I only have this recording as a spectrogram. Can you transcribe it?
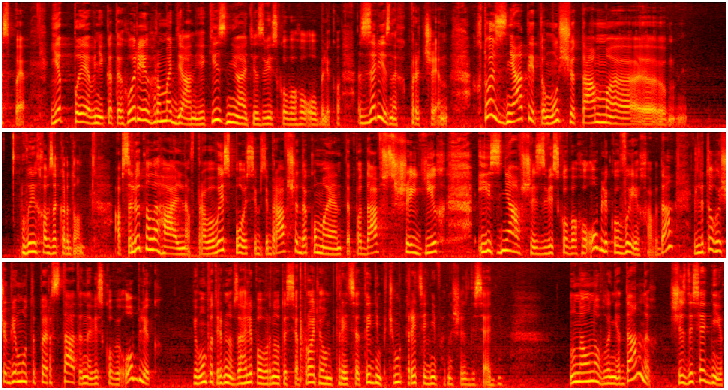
СП. Є певні категорії громадян, які зняті з військового обліку з-за різних причин. Хтось знятий, тому що там. е, Виїхав за кордон абсолютно легально, в правовий спосіб, зібравши документи, подавши їх і знявшись з військового обліку, виїхав. Да? І для того, щоб йому тепер стати на військовий облік, йому потрібно взагалі повернутися протягом 30 днів. Чому 30 днів, а не 60 днів? Ну, на оновлення даних 60 днів.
